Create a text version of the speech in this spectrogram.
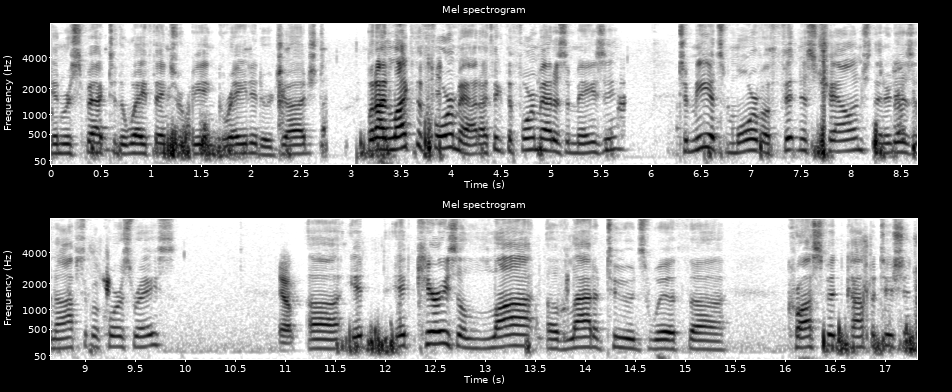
in respect to the way things were being graded or judged. But I like the format. I think the format is amazing. To me, it's more of a fitness challenge than it is an obstacle course race. Yep. Uh, it it carries a lot of latitudes with uh, CrossFit competition.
